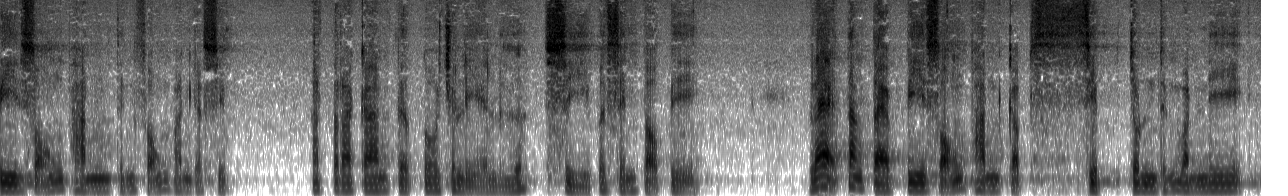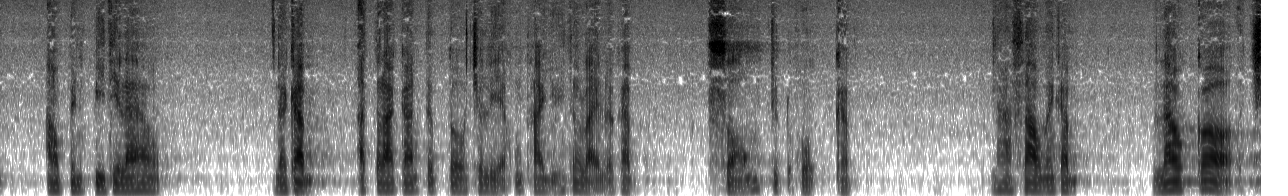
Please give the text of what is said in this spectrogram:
ปี2000ถึง2000กับ10อัตราการเติบโตเฉลี่ยเหลือ4%ต่อปี และตั้งแต่ปี2000กับ10จนถึงวันนี้เอาเป็นปีที่แล้วนะครับ อัตราการเติบโตเฉลี่ยของไทยอยู่ที่เท่าไหร่แล้วครับ 2.6 ครับ น่าเศร้าไหมครับ แล้วก็เฉ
